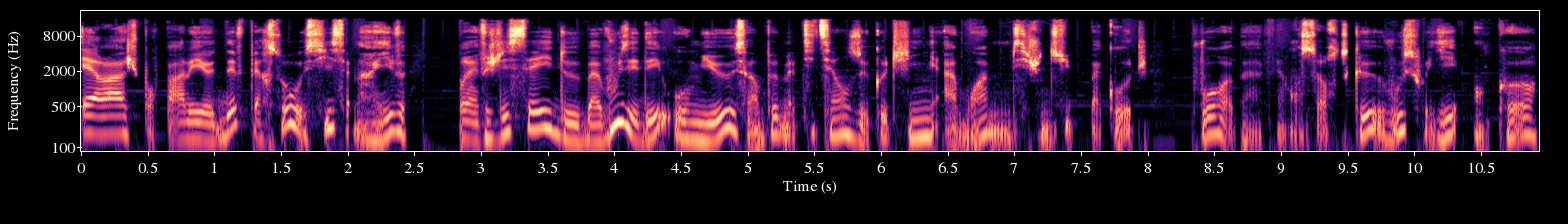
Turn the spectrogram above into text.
RH, pour parler euh, dev perso aussi, ça m'arrive. Bref, j'essaye de bah, vous aider au mieux. C'est un peu ma petite séance de coaching à moi, même si je ne suis pas coach, pour bah, faire en sorte que vous soyez encore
